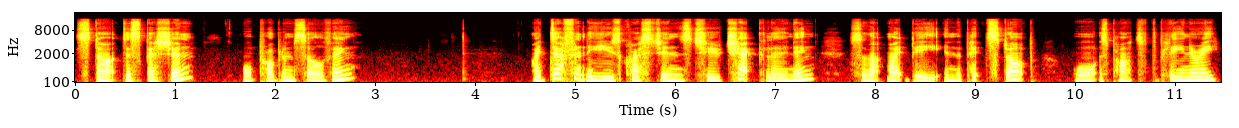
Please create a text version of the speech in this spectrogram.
start discussion or problem solving. I definitely use questions to check learning, so that might be in the pit stop or as part of the plenary.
